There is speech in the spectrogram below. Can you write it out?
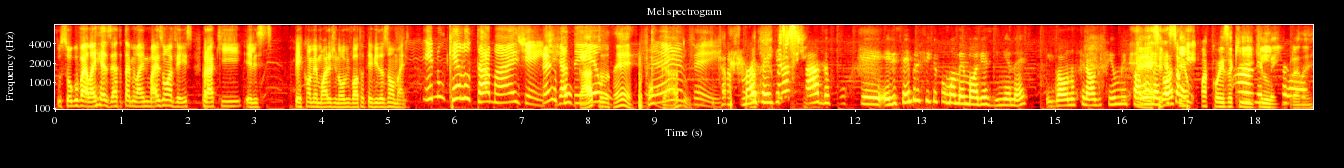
O Sogo vai lá e reseta a timeline mais uma vez pra que eles percam a memória de novo e voltem a ter vidas normais. Ele não quer lutar mais, gente. É Já folgado, deu. né? É, Folgado. velho. Cara, Mas é assim- engraçado, porque ele sempre fica com uma memoriazinha, né? Igual no final do filme, fala é, um sempre negócio. só tem que- uma coisa que, Ah, que lembra, né?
